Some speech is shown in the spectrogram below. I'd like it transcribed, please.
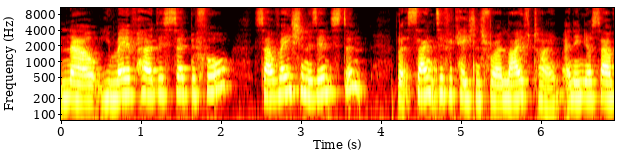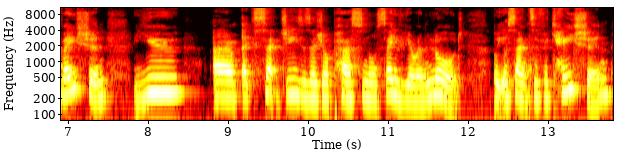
Now, you may have heard this said before salvation is instant, but sanctification is for a lifetime. And in your salvation, you um, accept Jesus as your personal Savior and Lord. But your sanctification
